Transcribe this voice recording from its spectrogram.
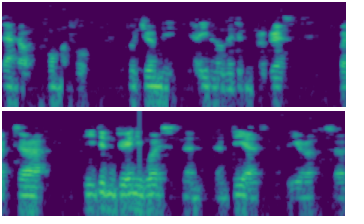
standout performer for for Germany, even though they didn't progress. But uh, he didn't do any worse than, than Dias at the Euro. So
